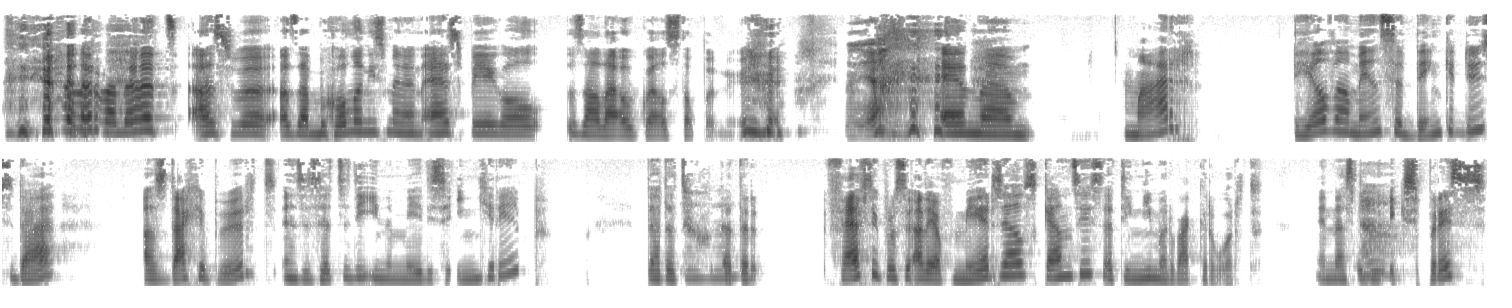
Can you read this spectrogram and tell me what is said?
Ik ga ervan uit, als, we, als dat begonnen is met een ijspegel, zal dat ook wel stoppen nu. ja. En, ehm, maar heel veel mensen denken dus dat als dat gebeurt en ze zetten die in een medische ingreep, dat, het, Mhm. dat er 50%, allee, of meer zelfs, kans is dat die niet meer wakker wordt. En dat ze die expres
